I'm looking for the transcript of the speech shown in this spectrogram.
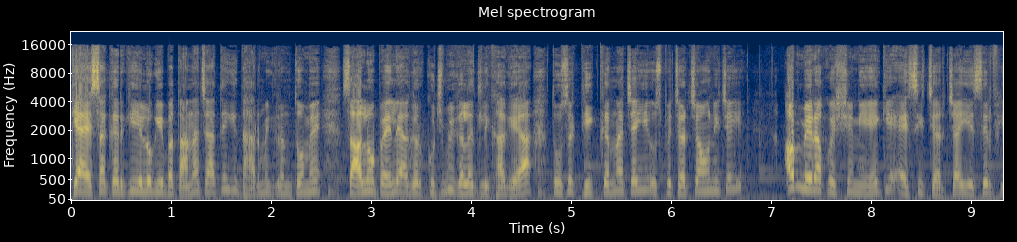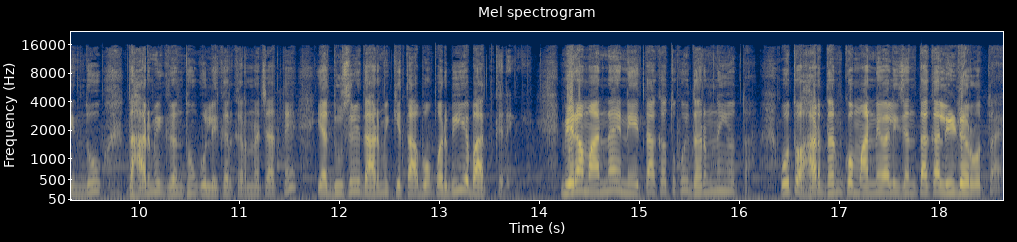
क्या ऐसा करके ये लोग ये बताना चाहते हैं कि धार्मिक ग्रंथों में सालों पहले अगर कुछ भी गलत लिखा गया तो उसे ठीक करना चाहिए, उस पर चर्चा होनी चाहिए? अब मेरा क्वेश्चन ये है कि ऐसी चर्चा ये सिर्फ़ हिंदू धार्मिक ग्रंथों को लेकर करना चाहते हैं या दूसरी धार्मिक किताबों पर भी ये बात करेंगे? मेरा मानना है नेता का तो कोई धर्म नहीं होता। वो तो हर धर्म को मानने वाली जनता का लीडर होता है।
